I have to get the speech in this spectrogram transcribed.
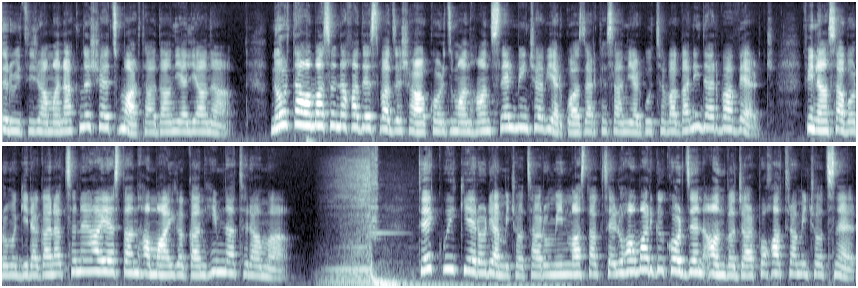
Զրույցի ժամանակ նշեց Մարթա Դանիելյանը։ Նոր թաղամասը նախադեсված է շահագործման հանձնել մինչև 2022 թվականի դարվա վերջ։ Ֆինանսավորումը գիրականացն է Հայաստան համահայկական հիմնադրամը։ Tech Week երորյա միջոցառումին մասնակցելու համար կգործեն անվճար փոխադրամիջոցներ։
